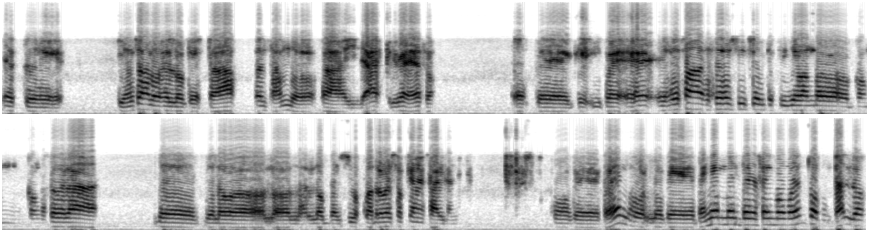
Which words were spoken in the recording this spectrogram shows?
este, piensa en lo que estás pensando, o sea, y ya escribe eso. Este que y pues es, es esa, ese ejercicio el que estoy llevando con, con eso de la de, de lo, los versos, los cuatro versos que me salgan. Como que pues lo, lo que tenga en mente en ese momento apuntarlo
